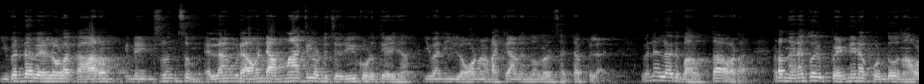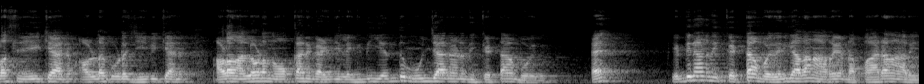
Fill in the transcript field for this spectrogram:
ഇവരുടെ പേരിലുള്ള കാറും പിന്നെ ഇൻഷുറൻസും എല്ലാം കൂടി അവന്റെ അണ്ണാക്കിലോട്ട് ചൊരുക്കി കൊടുത്തു കഴിഞ്ഞാൽ ഇവൻ ഈ ലോൺ അടയ്ക്കാം എന്നുള്ള ഒരു സെറ്റപ്പിലായി ഇവനെല്ലാം ഒരു ഭർത്താവടാ. എടാ നിനക്കൊരു പെണ്ണിനെ കൊണ്ടുവന്ന് അവളെ സ്നേഹിക്കാനും അവളുടെ കൂടെ ജീവിക്കാനും അവളെ നല്ലോണം നോക്കാനും കഴിഞ്ഞില്ലെങ്കിൽ നീ എന്ത് മൂഞ്ചാനാണ് നീ കെട്ടാൻ പോയത്? ഏ? എന്തിനാണ് നീ കെട്ടാൻ പോയത്? എനിക്ക് അതാണ് അറിയണ്ട. പരനാറി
